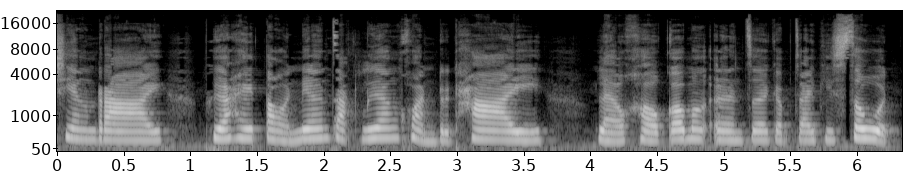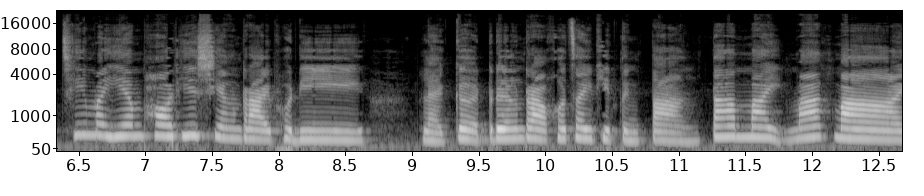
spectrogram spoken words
เชียงราย เพื่อให้ต่อเนื่องจากเรื่องขวัญฤทัย แล้วเขาก็บังเอิญเจอกับใจพิสูจน์ที่มาเยี่ยมพ่อที่เชียงรายพอดี และเกิดเรื่องราวเข้าใจผิดต่างๆ ตามมาอีกมากมาย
